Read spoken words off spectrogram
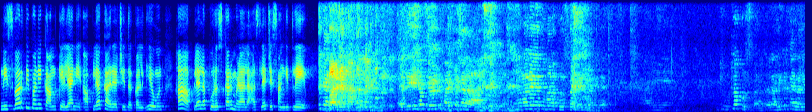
निस्वार्थीपणे काम केल्याने आपल्या कार्याची दखल घेऊन हा आपल्याला पुरस्कार मिळाला असल्याचे सांगितले. At the age of 75 कशाला? म्हणाले तुम्हाला पुरस्कार द्यायला लागलेला आहे. आणि कुठला पुरस्कार? त्याला अलीकडे काय झाले?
